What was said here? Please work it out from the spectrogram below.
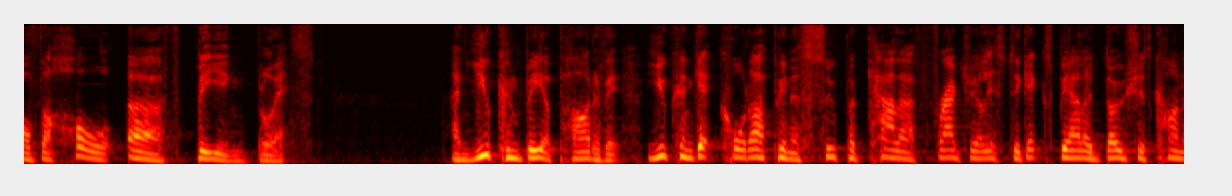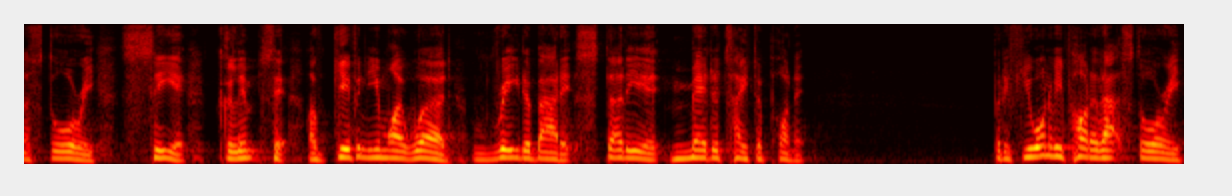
of the whole earth being blessed and you can be a part of it. You can get caught up in a super cala, fragilistic, supercalifragilisticexpialidocious kind of story. See it, glimpse it. I've given you my word. Read about it, study it, meditate upon it. But if you want to be part of that story,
